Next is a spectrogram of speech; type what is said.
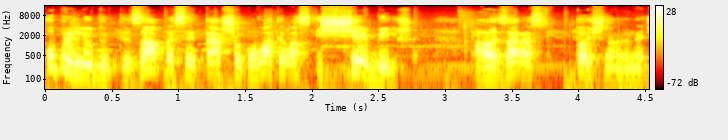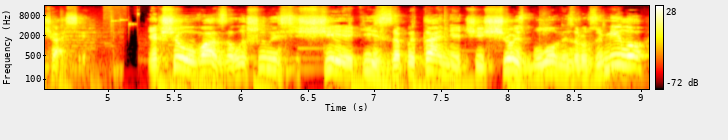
оприлюднити записи та шокувати вас ще більше. Але зараз точно не на часі. Якщо у вас залишились ще якісь запитання чи щось було незрозуміло,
